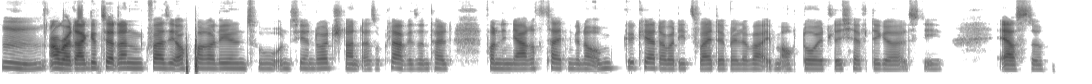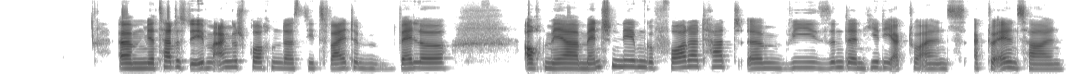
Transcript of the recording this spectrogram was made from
Hm, aber da gibt es ja dann quasi auch Parallelen zu uns hier in Deutschland. Also klar, wir sind halt von den Jahreszeiten genau umgekehrt, aber die zweite Welle war eben auch deutlich heftiger als die erste. Ähm, jetzt hattest du eben angesprochen, dass die zweite Welle auch mehr Menschenleben gefordert hat. Ähm, wie sind denn hier die aktuellen, aktuellen Zahlen?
